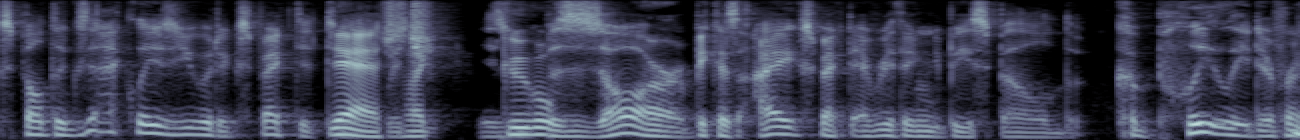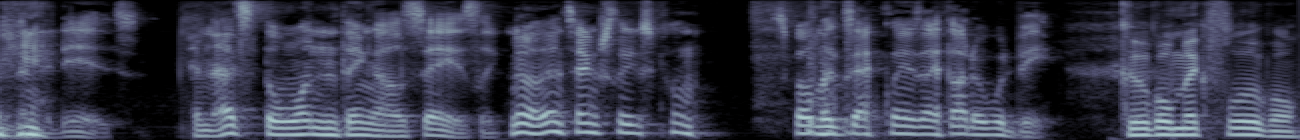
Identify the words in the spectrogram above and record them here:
spelled exactly as you would expect it to. Yeah, it's which like is Google- bizarre because I expect everything to be spelled completely different than Yeah. it is. And that's the one thing I'll say is like, no, that's actually spelled, spelled exactly as I thought it would be. Google McFloogle.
